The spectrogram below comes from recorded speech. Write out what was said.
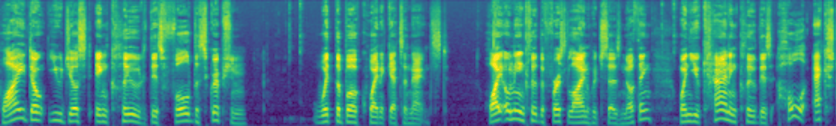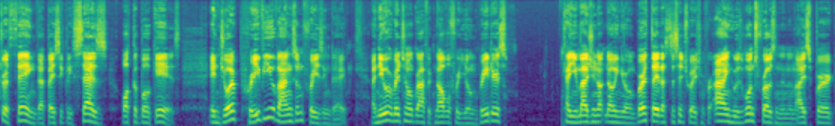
why don't you just include this full description with the book when it gets announced? Why only include the first line which says nothing when you can include this whole extra thing that basically says what the book is? Enjoy a preview of Aang's Unfreezing Day, a new original graphic novel for young readers. Can you imagine not knowing your own birthday? That's the situation for Aang, who was once frozen in an iceberg.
